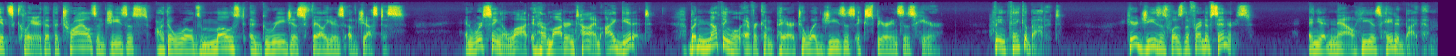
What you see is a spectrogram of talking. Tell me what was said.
It's clear that the trials of Jesus are the world's most egregious failures of justice. And we're seeing a lot in our modern time. I get it. But nothing will ever compare to what Jesus experiences here. I mean, think about it. Here, Jesus was the friend of sinners, and yet now he is hated by them.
